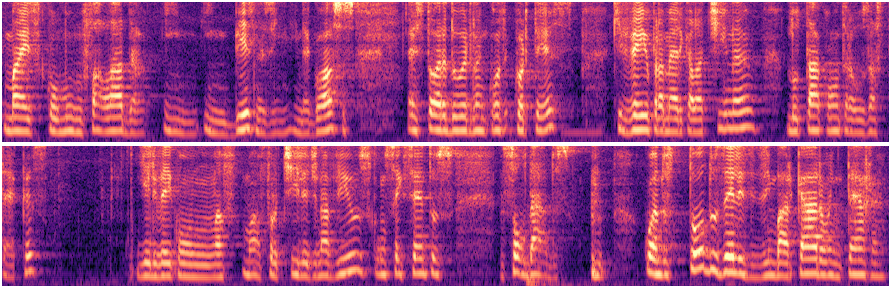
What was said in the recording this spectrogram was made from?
mais comum falada em, em business, em, em negócios, é a história do Hernán Cortés, que veio para a América Latina lutar contra os astecas. E ele veio com uma, uma de navios com 600 soldados. Quando todos eles desembarcaram em terra,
